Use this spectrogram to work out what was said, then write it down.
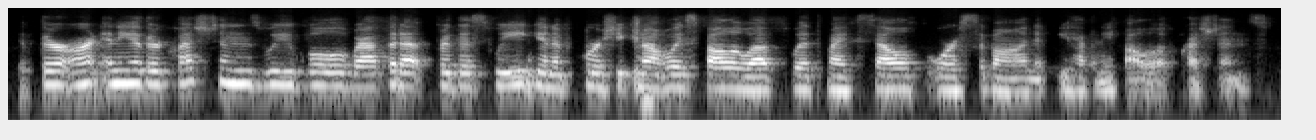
If there aren't any other questions, we will wrap it up for this week. And of course, you can always follow up with myself or Saban if you have any follow-up questions.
